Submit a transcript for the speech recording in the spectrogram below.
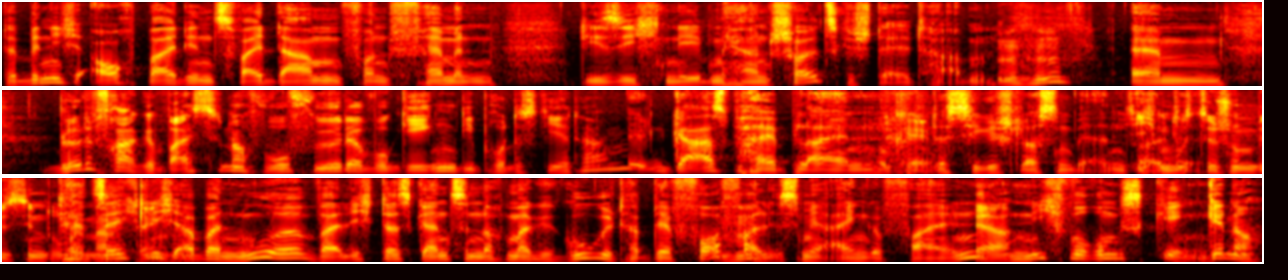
da bin ich auch bei den zwei Damen von Famine, die sich neben Herrn Scholz gestellt haben. Mhm. Ähm, Blöde Frage, weißt du noch, wofür oder wogegen die protestiert haben? Gaspipeline, okay. dass sie geschlossen werden sollte. Ich musste schon ein bisschen drüber Tatsächlich nachdenken. aber nur, weil ich das Ganze nochmal gegoogelt habe. Der Vorfall mhm. ist mir eingefallen, ja. nicht worum es ging. Genau.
